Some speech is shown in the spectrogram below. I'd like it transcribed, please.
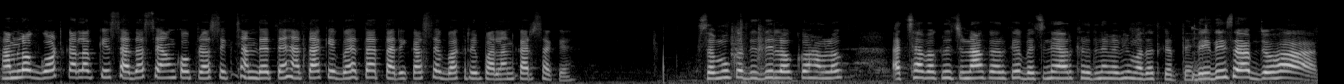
हम लोग गोट क्लब के सदस्यों को प्रशिक्षण देते हैं ताकि बेहतर तरीका से बकरी पालन कर सके। समूह के दीदी लोग को हम लोग अच्छा बकरी चुनाव करके बेचने और खरीदने में भी मदद करते हैं। दीदी साहब जोहार।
